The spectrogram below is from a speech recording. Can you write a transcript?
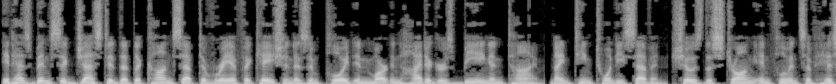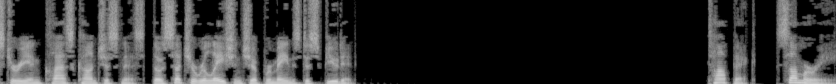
It has been suggested that the concept of reification as employed in Martin Heidegger's Being and Time 1927 shows the strong influence of history and class consciousness, though such a relationship remains disputed. Summary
